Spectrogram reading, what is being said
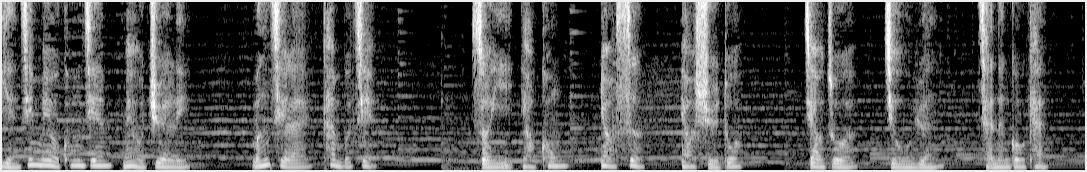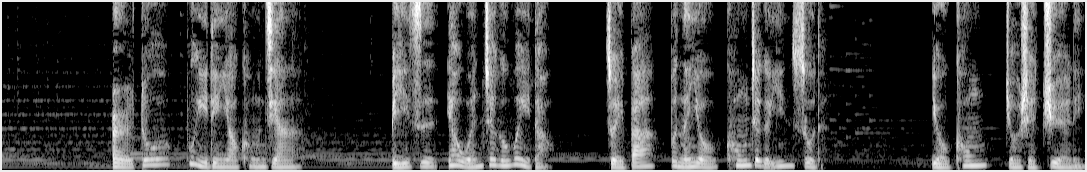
眼睛没有空间，没有距离，蒙起来看不见，所以要空，要色，要许多，叫做九元才能够看。耳朵不一定要空间了，鼻子要闻这个味道，嘴巴不能有空这个因素的，有空就是距离，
